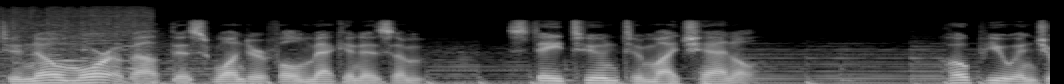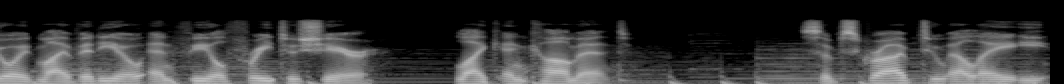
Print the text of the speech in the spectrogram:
To know more about this wonderful mechanism, stay tuned to my channel. Hope you enjoyed my video and feel free to share, like and comment. Subscribe to LAE.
